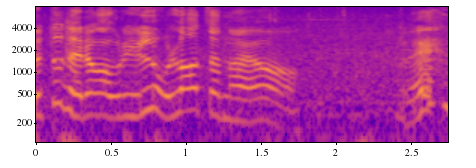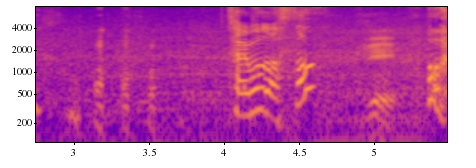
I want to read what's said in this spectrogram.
또 내려가? 우리 일로 올라왔잖아요. 왜? 잘못 왔어? 그래. 어,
